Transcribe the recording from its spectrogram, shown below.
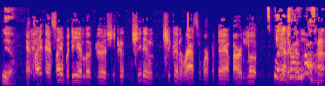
Yeah, And, Sa- and Sable did look good. She could, she didn't, she couldn't wrestle worth a damn. But her look, she wasn't had a trying good to wrestle. I,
